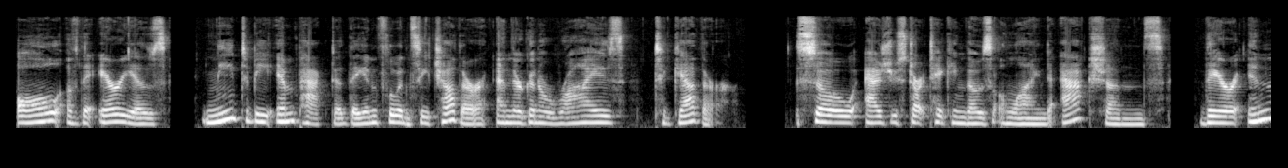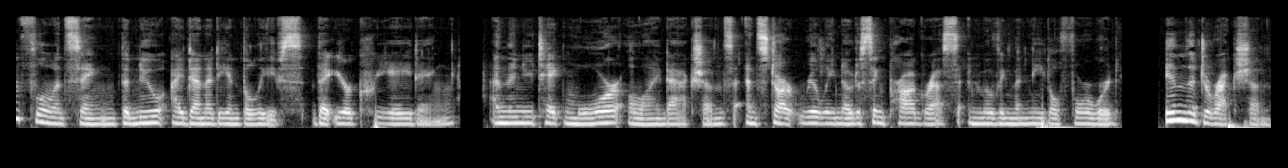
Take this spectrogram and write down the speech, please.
all of the areas need to be impacted. They influence each other, and they're going to rise together. So, as you start taking those aligned actions, they're influencing the new identity and beliefs that you're creating and then you take more aligned actions and start really noticing progress and moving the needle forward in the direction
